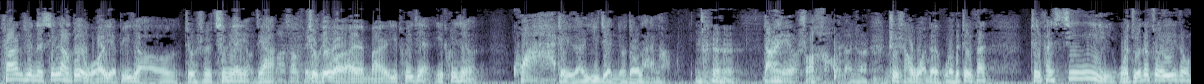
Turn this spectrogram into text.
发上去呢，新浪对我也比较就是青眼有加，马上推就给我哎马上一推荐一推荐，咵这个意见就都来了。当然也有说好的，就是至少我的我的这番这番心意，我觉得作为一种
